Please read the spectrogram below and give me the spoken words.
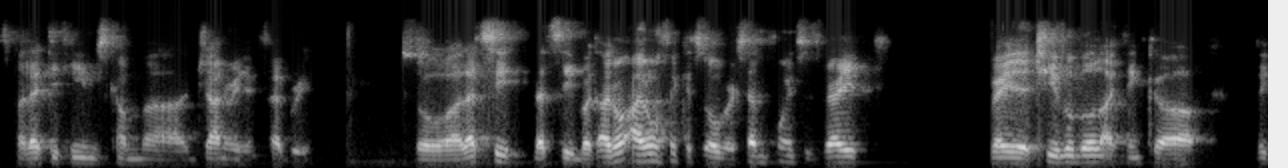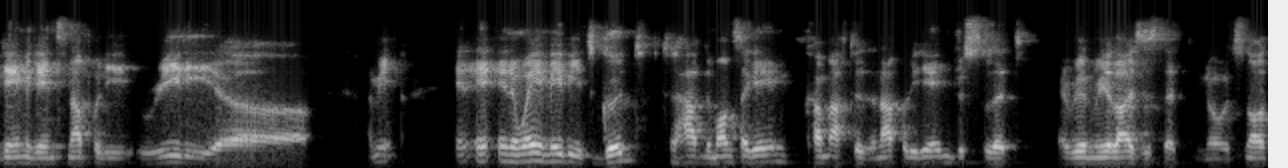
spalletti teams come uh, january and february. So uh, let's see let's see but i don't i don't think it's over. Seven points is very very achievable. I think uh, the game against napoli really uh, I mean, in, in, a way, maybe it's good to have the Monza game come after the Napoli game, just so that everyone realizes that you know it's not.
